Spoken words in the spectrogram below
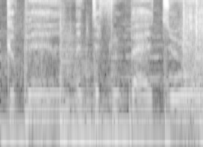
wake up in a different bedroom.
